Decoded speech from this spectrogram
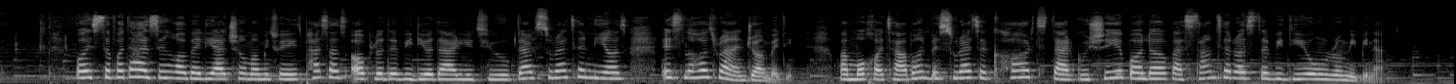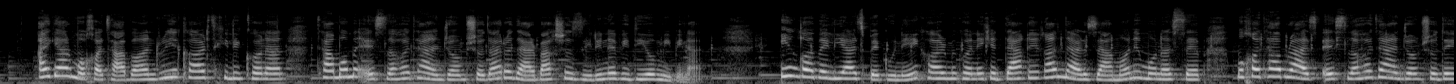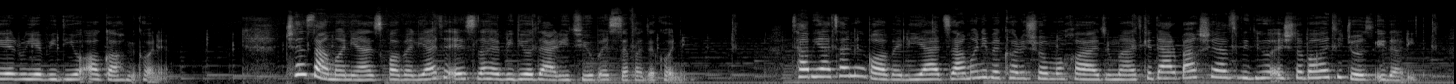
با استفاده از این قابلیت شما می‌تونید پس از آپلود ویدیو در یوتیوب در صورت نیاز اصلاحات رو انجام بدین و مخاطبان به صورت کارت در گوشه بالا و سمت راست ویدیو اون رو می‌بینن. اگر مخاطبان روی کارت کلیک کنن تمام اصلاحات انجام شده رو در بخش زیرین ویدیو می‌بینن این قابلیت به گونه ای کار می‌کنه که دقیقا در زمان مناسب مخاطب را از اصلاحات انجام شده روی ویدیو آگاه می‌کنه. چه زمانی از قابلیت اصلاح ویدیو در یوتیوب استفاده کنیم؟ طبیعتا این قابلیت زمانی به کار شما خواهد اومد که در بخشی از ویدیو اشتباهاتی جزئی دارید.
